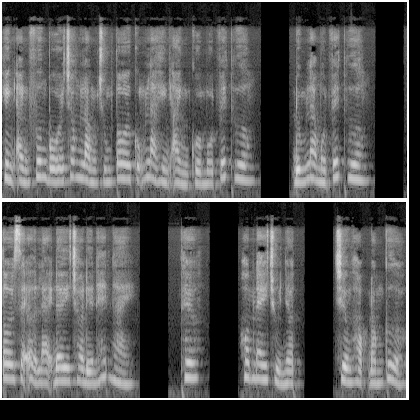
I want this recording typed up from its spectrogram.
Hình ảnh phương bối trong lòng chúng tôi cũng là hình ảnh của một vết thương. Đúng là một vết thương. Tôi sẽ ở lại đây cho đến hết ngày. Thế, hôm nay chủ nhật, trường học đóng cửa.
